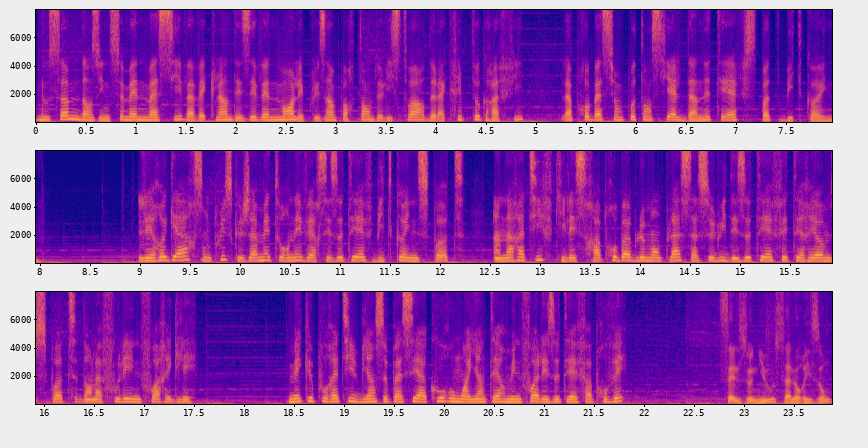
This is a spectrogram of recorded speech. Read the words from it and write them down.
Nous sommes dans une semaine massive avec l'un des événements les plus importants de l'histoire de la cryptographie, l'approbation potentielle d'un ETF spot Bitcoin. Les regards sont plus que jamais tournés vers ces ETF Bitcoin Spot, un narratif qui laissera probablement place à celui des ETF Ethereum Spot dans la foulée une fois réglé. Mais que pourrait-il bien se passer à court ou moyen terme une fois les ETF approuvés? Sell the News à l'horizon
